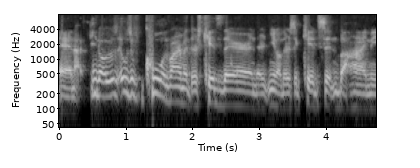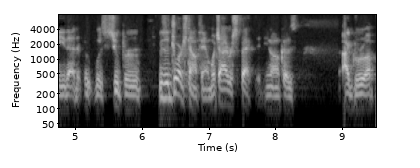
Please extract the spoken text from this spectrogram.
And uh, you know, it was, it was a cool environment. There's kids there, and there, you know, there's a kid sitting behind me that was super. He was a Georgetown fan, which I respected, you know, because I grew up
